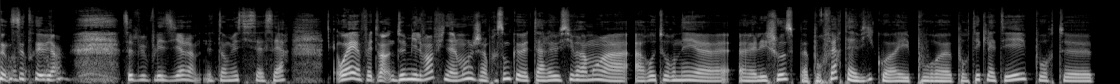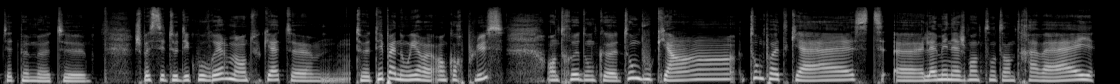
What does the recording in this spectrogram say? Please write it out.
Donc c'est très bien. Ça fait plaisir. Et tant mieux si ça sert. Ouais, en fait, 2020 finalement, j'ai l'impression que tu as réussi vraiment à, à retourner les choses bah, pour faire ta vie quoi et pour pour t'éclater, pour te peut-être même te, je sais pas si c'est te découvrir, mais en tout cas te t'épanouir encore plus entre donc euh, ton bouquin, ton podcast, euh, l'aménagement de ton temps de travail,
